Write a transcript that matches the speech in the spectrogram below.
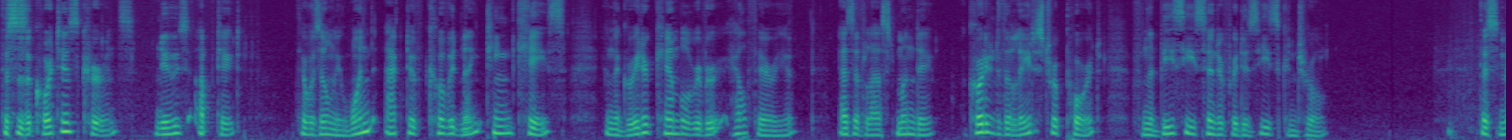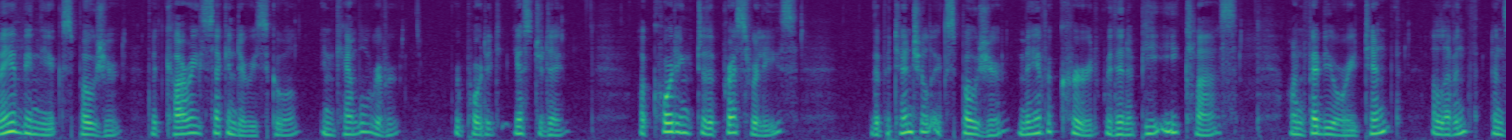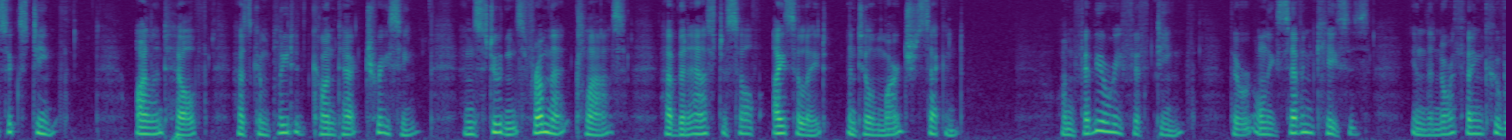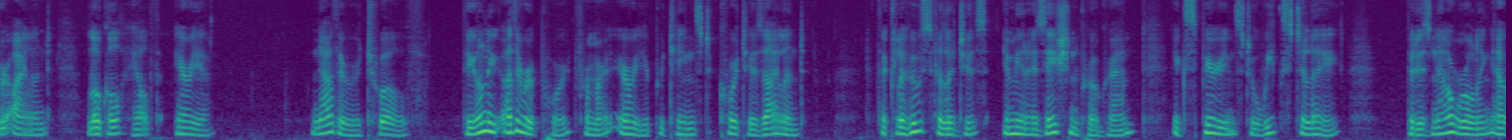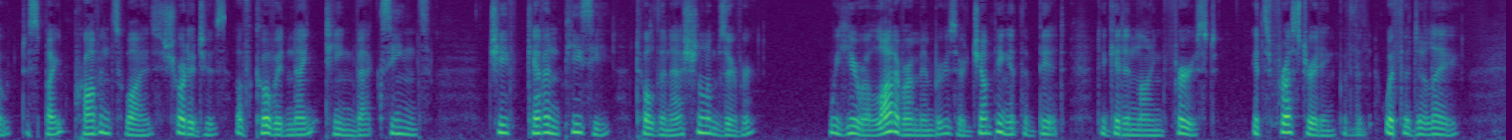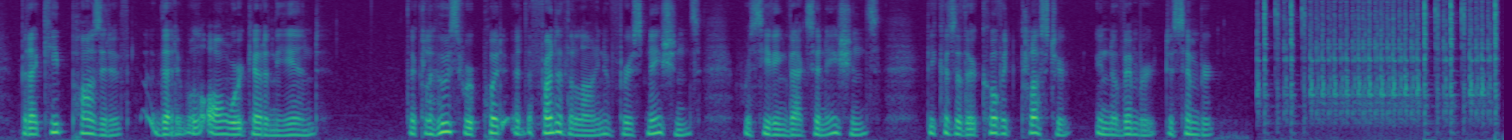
This is a Cortes Currents news update. There was only one active COVID 19 case in the Greater Campbell River Health Area as of last Monday, according to the latest report from the BC Centre for Disease Control. This may have been the exposure that Carihi Secondary School in Campbell River reported yesterday. According to the press release, the potential exposure may have occurred within a PE class on February 10th 11th, and 16th. Island Health has completed contact tracing, and students from that class have been asked to self isolate until March 2nd. On February 15th, there were only seven cases in the North Vancouver Island local health area. Now there are 12. The only other report from our area pertains to Cortes Island. The Klahoose Village's immunization program experienced a week's delay but is now rolling out despite province wide shortages of COVID 19 vaccines. Chief Kevin Peacey told the National Observer We hear a lot of our members are jumping at the bit to get in line first. It's frustrating with the, with the delay, but I keep positive that it will all work out in the end. The Klahoose were put at the front of the line of First Nations receiving vaccinations because of their COVID cluster in November December.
